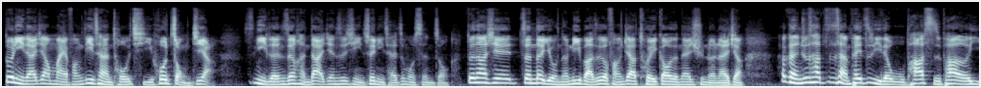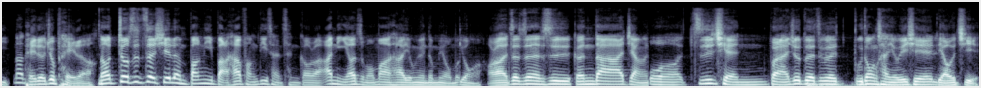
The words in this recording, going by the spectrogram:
对你来讲，买房地产投期或总价是你人生很大一件事情，所以你才这么慎重。对那些真的有能力把这个房价推高的那群人来讲，他可能就是他资产配置里的五趴十趴而已，那赔了就赔了。然后就是这些人帮你把他房地产撑高了啊！你要怎么骂他，永远都没有用啊！好了，这真的是跟大家讲，我之前本来就对这个不动产有一些了解，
